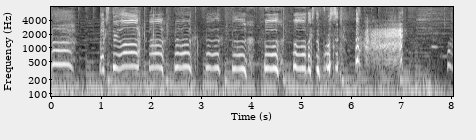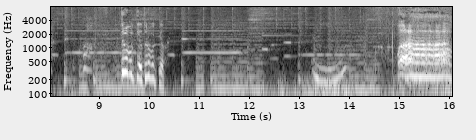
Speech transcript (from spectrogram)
아, 아, 낚싯대 아, 낚싯대. 아, 아. 들어볼게요, 들어볼게요. 음. 와,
